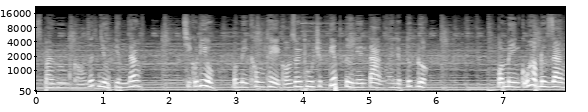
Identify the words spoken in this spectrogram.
Spyroom có rất nhiều tiềm năng. Chỉ có điều, bọn mình không thể có doanh thu trực tiếp từ nền tảng ngay lập tức được. Bọn mình cũng học được rằng,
